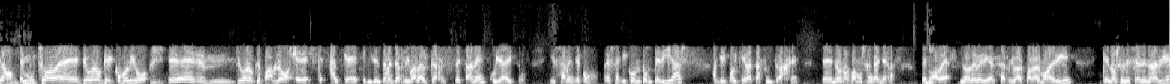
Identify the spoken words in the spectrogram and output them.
no, en mucho, eh, yo creo que, como digo, eh, yo creo que Pablo, eh, que- al que evidentemente es rival al que respetan, ¿eh? Cuidadito. Y saben que como ves aquí con tonterías, aquí cualquiera te hace un traje. Eh, no nos vamos a engañar. Pero No. a ver, no debería ser rival para el Madrid, que no se de nadie,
